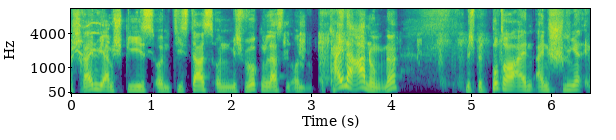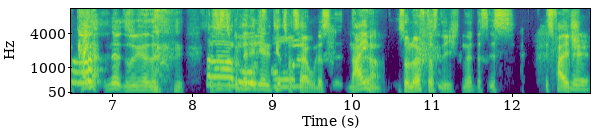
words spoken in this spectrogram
schreien wie am Spieß und dies, das und mich wirken lassen und keine Ahnung, ne? Mich mit Butter ein, einschmieren. Keine, ne, so, das ist eine komplette Realitätsverzerrung. Das, nein, ja. so läuft das nicht. Ne? Das ist, ist falsch. Nee.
